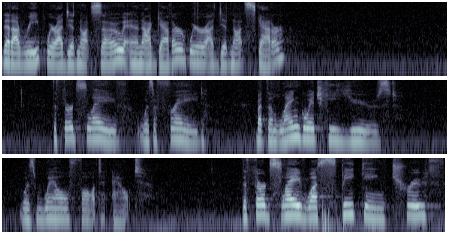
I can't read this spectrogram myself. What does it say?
that I reap where I did not sow, and I gather where I did not scatter? The third slave was afraid, but the language he used was well thought out. The third slave was speaking truth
